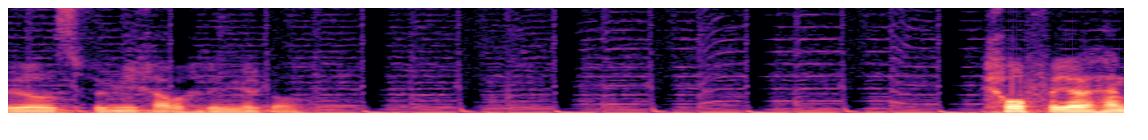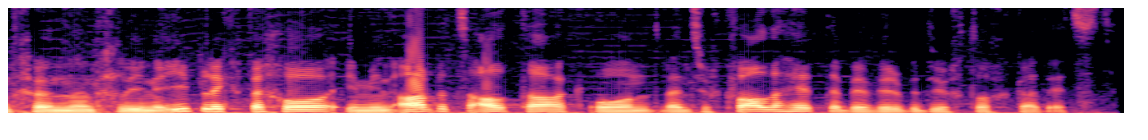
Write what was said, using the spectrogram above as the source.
weil es für mich einfach ringer geht. Ich hoffe, ihr habt einen kleinen Einblick bekommen in meinen Arbeitsalltag und wenn es euch gefallen hat, dann bewerbt euch doch gerade jetzt.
